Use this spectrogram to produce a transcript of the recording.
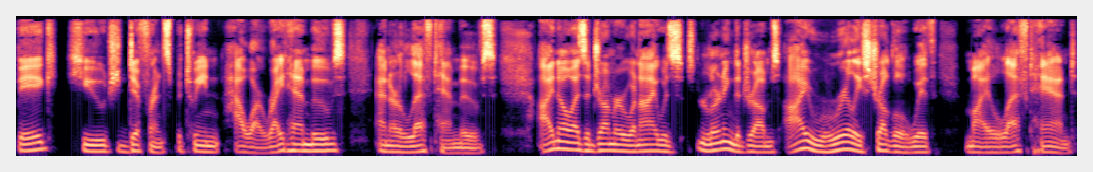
big, huge difference between how our right hand moves and our left hand moves. I know as a drummer, when I was learning the drums, I really struggle with my left hand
